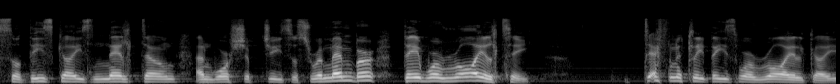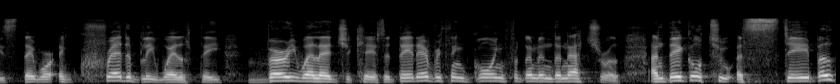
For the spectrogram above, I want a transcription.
So these guys knelt down and worshiped Jesus. Remember, they were royalty. Definitely, these were royal guys. They were incredibly wealthy, very well educated. They had everything going for them in the natural. And they go to a stable,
